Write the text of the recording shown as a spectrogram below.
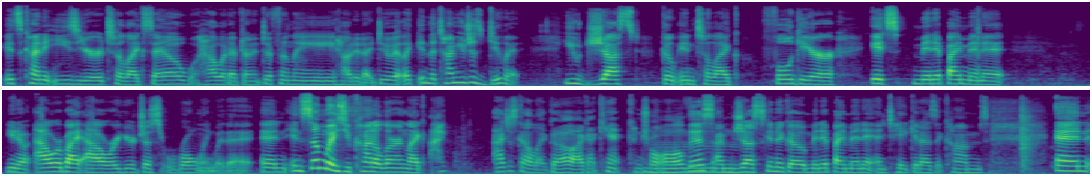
it's kind of easier to like say, oh, well, how would I have done it differently? How did I do it? Like in the time, you just do it. You just go into like full gear. It's minute by minute, you know, hour by hour. You're just rolling with it. And in some ways, you kind of learn like, I, I just gotta let go. Like I can't control all this. I'm mm. just gonna go minute by minute and take it as it comes. And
